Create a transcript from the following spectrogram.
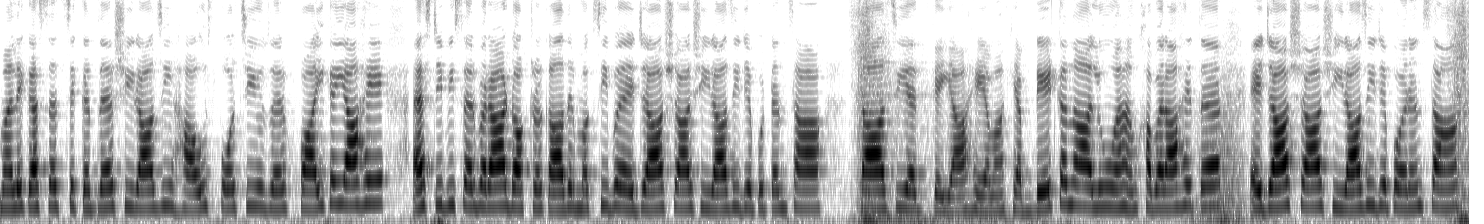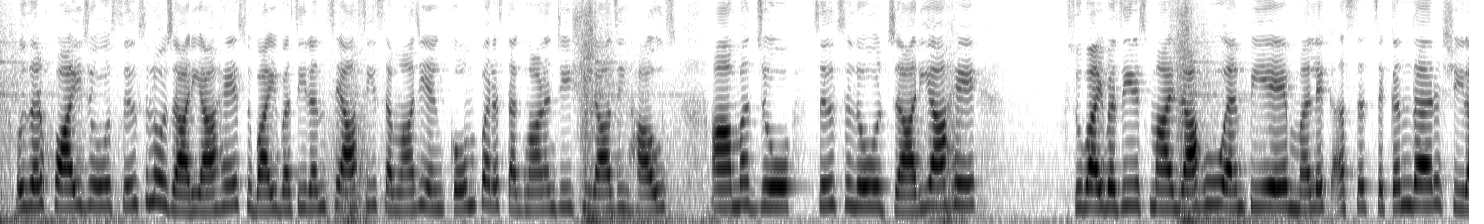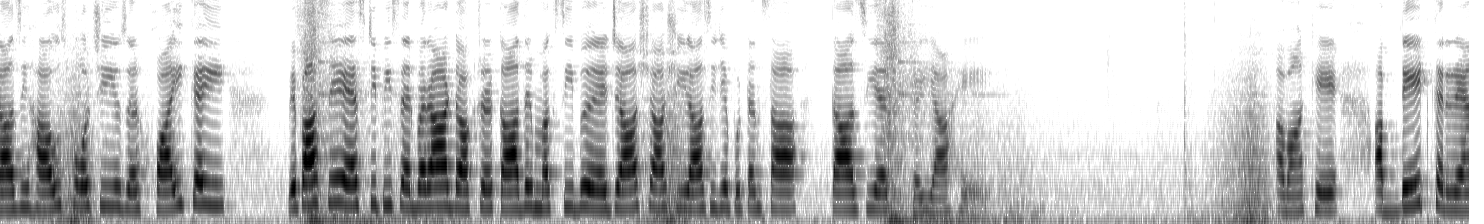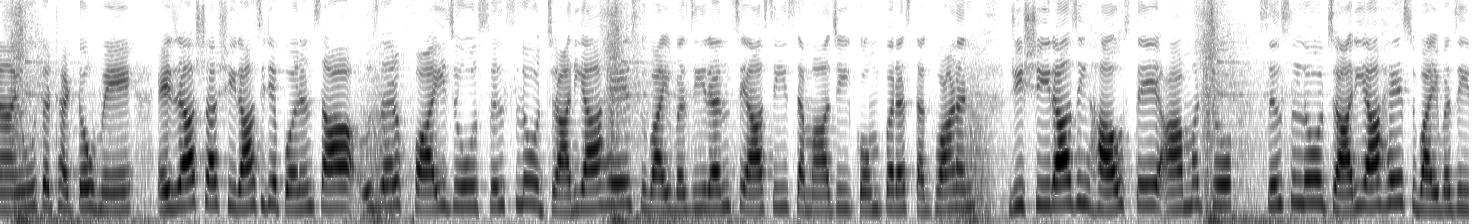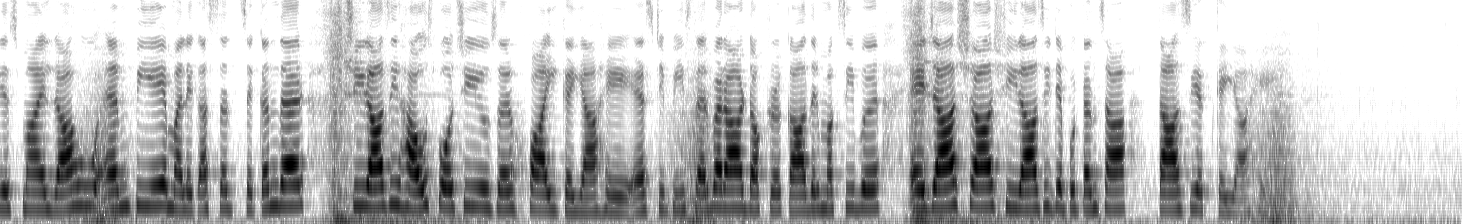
Malik Asad Sikandar Shirazi house पहुची, उज़र ख़्वाही कई है। एस टी पी सरबराह डॉक्टर कादिर मक़सीब एजाज शाह शिराज़ी जे पुटनि ताज़ियत आहे अव्हांखे अपडेट कंदा हलूं अहम ख़बर आहे त एजाज शाह शिराज़ी जे पोयरनि सां उज़र ख़्वाही जो सिलसिलो जारी आहे। सूबाई वज़ीरनि सियासी समाजी ऐं क़ौम परस्त अॻवाणनि जी शिराज़ी हाउस आमद जो सिलसिलो जारी आहे। सूबाई वज़ीर Ismail Rahu M P A Malik Asad Sikandar, Shirazi House पहुँची, उज़र ख्वाही कई। विपास पासे एस टी पी सरबराह डॉक्टर कादिर मक़सीब एजाज शाह शिराज़ी के पुटन सां ताज़ियत कई है अपडेट करे रहिया आहियूं त ठटो में। एजाज शाह शिराज़ी जे पोयरनि सां उज़र ख़्वाही जो सिलसिलो जारी आहे। सूबाई वज़ीरनि, सियासी, समाजी क़ौम परस्त अॻवाणनि जी शिराज़ी हाउस ते आमद जो सिलसिलो जारी आहे। सूबाई वज़ीर Ismail Rahu, M P A Malik Asad Sikandar, Shirazi House पहुची, उज़र ख़्वाही कई आहे। एस टी पी सरबराह, डॉक्टर कादिर मक़सीब एजाज शाह शिराज़ी जे पुटनि सां ताज़ियत कई आहे।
